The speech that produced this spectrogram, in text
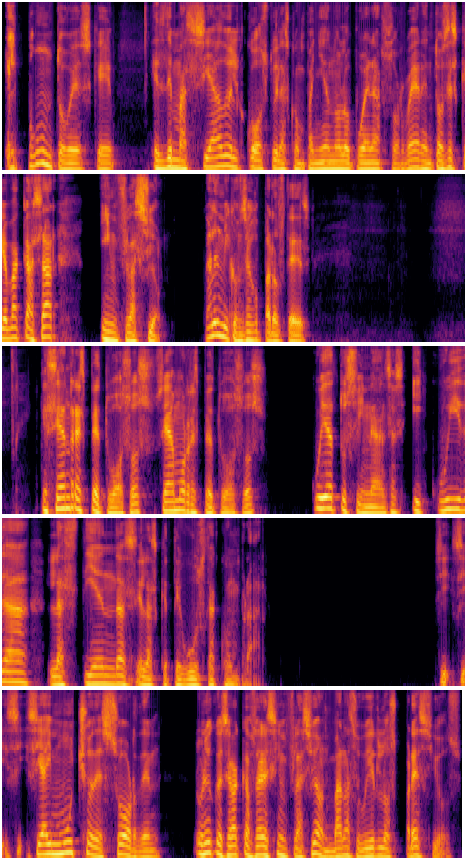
El punto es que es demasiado el costo y las compañías no lo pueden absorber. Entonces, ¿qué va a causar? Inflación. ¿Cuál es mi consejo para ustedes? Que sean respetuosos, seamos respetuosos, cuida tus finanzas y cuida las tiendas en las que te gusta comprar. Si, si, si, hay mucho desorden, lo único que se va a causar es inflación. Van a subir los precios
